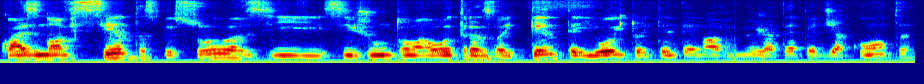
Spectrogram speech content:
quase 900 pessoas e se juntam a outras 88, 89 mil, já até perdi a conta.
